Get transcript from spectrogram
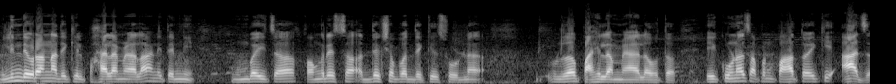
मिलिंद देवरांना देखील पाहायला मिळाला आणि त्यांनी मुंबईचं काँग्रेसचं अध्यक्षपद देखील सोडणं पाहायला मिळालं होतं. एकूणच आपण पाहतोय की आज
